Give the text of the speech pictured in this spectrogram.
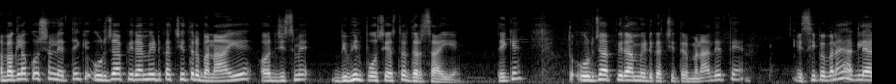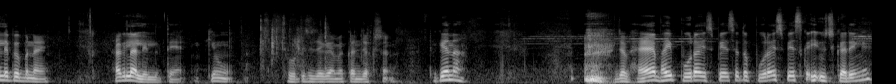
अब अगला क्वेश्चन लेते हैं कि ऊर्जा पिरामिड का चित्र बनाइए और जिसमें विभिन्न पोषी स्तर दर्शाइए, ठीक है? तो ऊर्जा पिरामिड का चित्र बना देते हैं। इसी पे बनाए, अगले वाले पे बनाए। अगला ले लेते हैं। क्यों? छोटी सी जगह में कंजक्शन ठीक है ना? जब है भाई पूरा स्पेस है तो पूरा स्पेस का यूज़ करेंगे।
